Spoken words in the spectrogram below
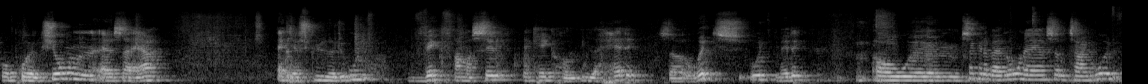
Hvor projektionen altså er, at jeg skyder det ud væk fra mig selv. Jeg kan ikke holde ud at have det, så ud, ud med det. Og øh, så kan der være nogen af jer, som tager imod det.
